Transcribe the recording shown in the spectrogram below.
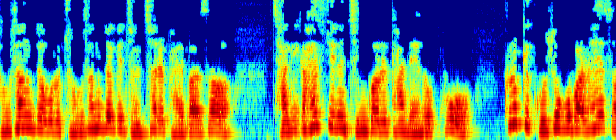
정상적으로 정상적인 절차를 밟아서 자기가 할 수 있는 증거를 다 내놓고 그렇게 고소고발을 해서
